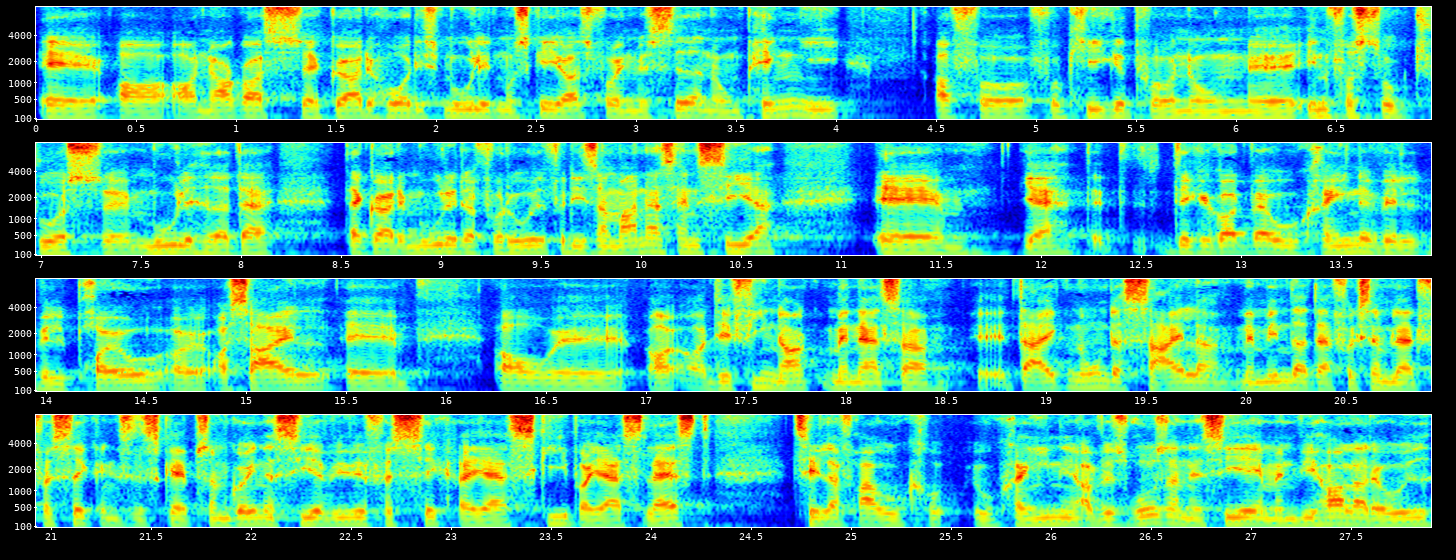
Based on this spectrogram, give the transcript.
Øh, og, og nok også øh, gøre det hurtigst muligt. Måske også få investeret nogle penge i, at få, få kigget på nogle øh, infrastrukturs øh, muligheder, der, der gør det muligt at få det ud. Fordi som Anders han siger, øh, ja, det, det kan godt være, at Ukraine vil, vil prøve at, at sejle øh, Og, øh, og, og det er fint nok, men altså, øh, der er ikke nogen, der sejler, medmindre der for eksempel er et forsikringsselskab, som går ind og siger, at vi vil forsikre jeres skib og jeres last til og fra Ukra- Ukraine. Og hvis russerne siger, at vi holder derude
